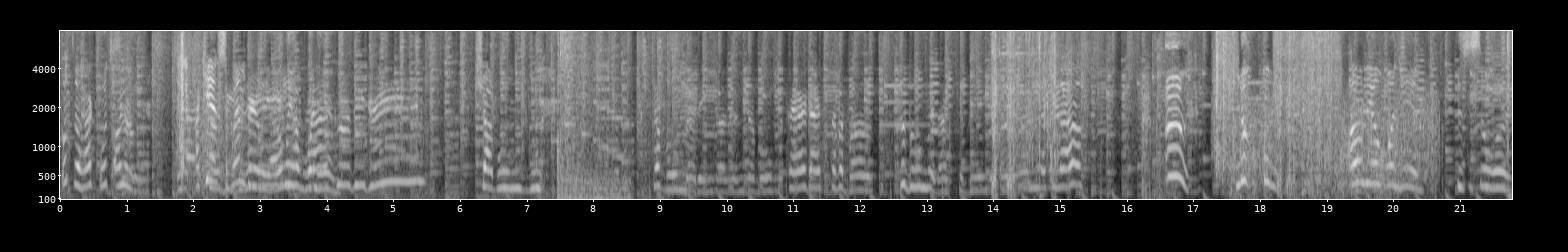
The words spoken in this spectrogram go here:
What the heck? What's under there? I can't swim barely. I only have one hand. Shaboom. boom. The boom, ding, the boom, the paradise of above. The boom that I could be the one that you love. Ugh. No! I only have one hand. This is so hard.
